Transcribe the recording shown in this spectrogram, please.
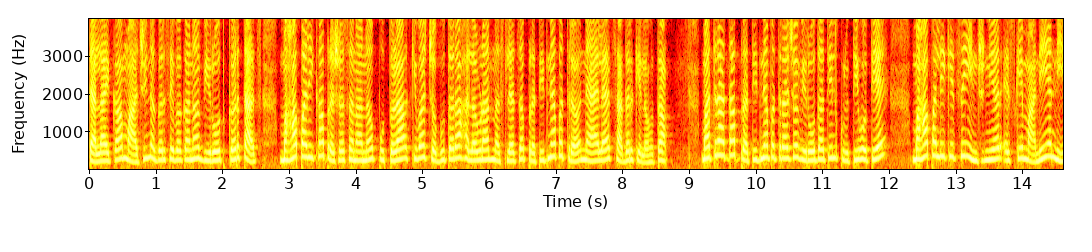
त्याला एका माजी नगरसेवकानं विरोध करताच महापालिका प्रशासनानं पुतळा किंवा चबुतरा हलवणार नसल्याचं प्रतिज्ञापत्र न्यायालयात सादर केलं होतं. मात्र आता प्रतिज्ञापत्राच्या विरोधातील कृती होतीये. महापालिकेचे इंजिनियर एस के माने यांनी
